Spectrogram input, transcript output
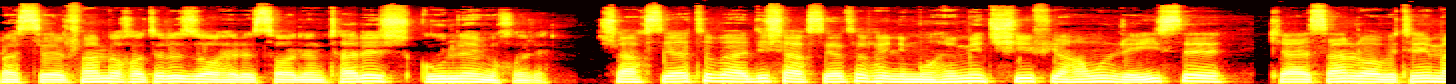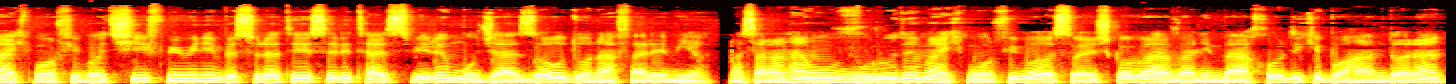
و صرفا به خاطر ظاهر سالمترش گول نمی‌خوره. شخصیت بعدی شخصیت خیلی مهم چیف یا همون رئیسه. که اصلا رابطه مکمورفی با چیف می‌بینیم به صورت یه سری تصویر مجزا و دو نفره میاد. مثلا همون ورود مکمورفی به آسایشگاه و اولین برخوردی که با هم دارن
